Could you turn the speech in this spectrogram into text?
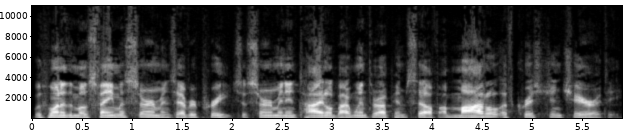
with one of the most famous sermons ever preached, a sermon entitled by Winthrop himself, A Model of Christian Charity.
